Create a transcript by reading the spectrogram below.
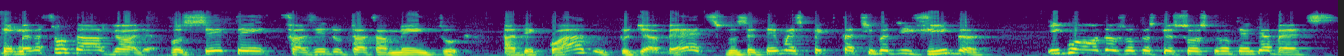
Tem uma vida saudável, olha, você tem, fazendo o tratamento adequado para o diabetes, você tem uma expectativa de vida igual das outras pessoas que não têm diabetes,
